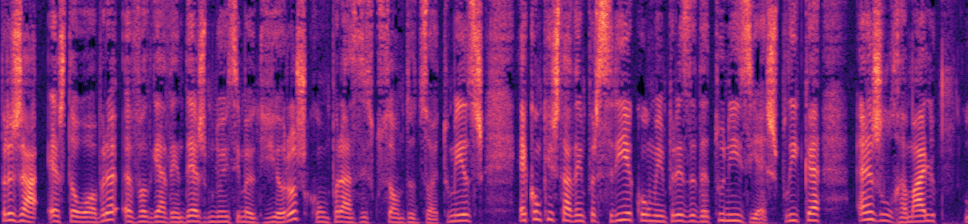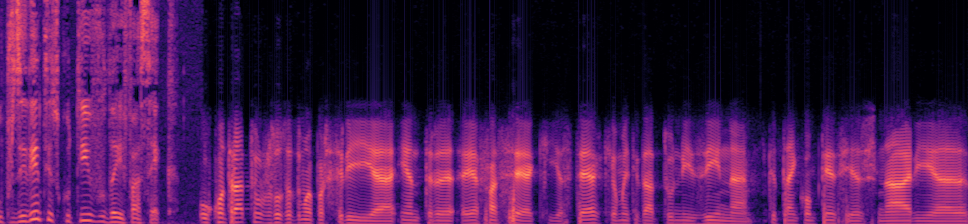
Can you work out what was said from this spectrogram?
Para já, esta obra, avaliada em 10 milhões e meio de euros, com um prazo de execução de 18 meses, é conquistada em parceria com uma empresa da Tunísia, explica Ângelo Ramalho, o presidente executivo da EFASEC. O contrato resulta de uma parceria entre a EFASEC e a STEG, que é uma entidade tunisina que tem competências na área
